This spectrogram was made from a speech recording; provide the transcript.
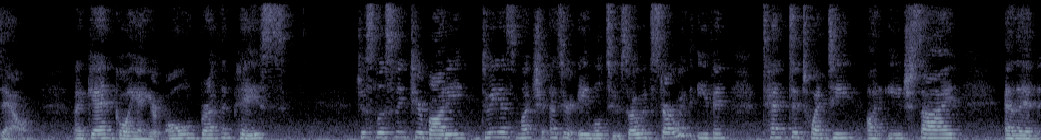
down. Again going at your own breath and pace just listening to your body doing as much as you're able to. So I would start with even 10 to 20 on each side and then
